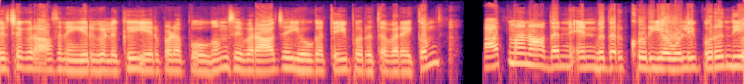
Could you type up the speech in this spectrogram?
விருச்சகராசனையர்களுக்கு ஏற்பட போகும் சிவராஜ யோகத்தை பொறுத்த வரைக்கும் ஆத்மநாதன் என்பதற்குரிய ஒளி பொருந்திய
